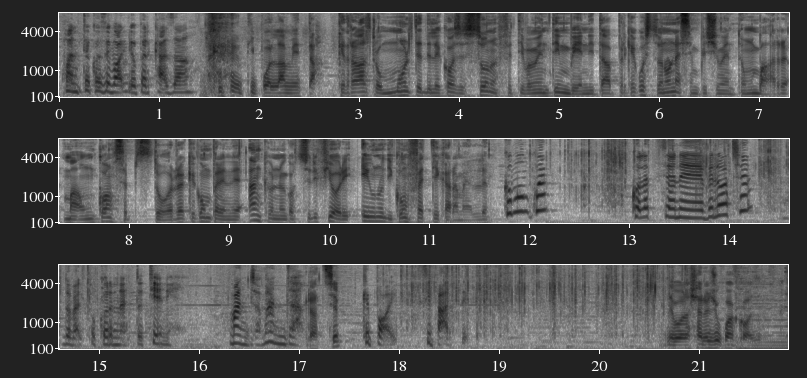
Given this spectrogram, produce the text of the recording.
Quante cose voglio per casa? tipo la metà. Che tra l'altro molte delle cose sono effettivamente in vendita perché questo non è semplicemente un bar, ma un concept store che comprende anche un negozio di fiori e uno di confetti e caramelle. Comunque, colazione veloce. Dov'è il tuo cornetto? Tieni. Mangia, mangia. Grazie. Che poi si parte. Devo lasciare giù qualcosa.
